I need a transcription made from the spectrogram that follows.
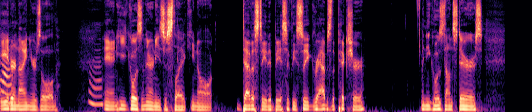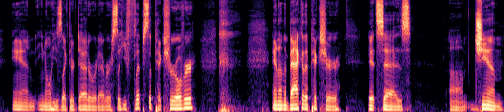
eight or nine years old. Aw. and he goes in there and he's just like you know devastated basically. So he grabs the picture and he goes downstairs and you know he's like they're dead or whatever. So he flips the picture over and on the back of the picture it says um, jim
